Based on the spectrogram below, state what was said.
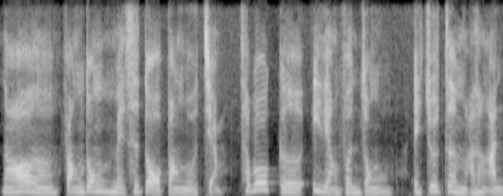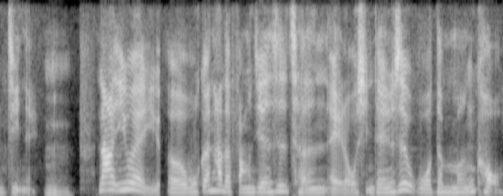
然后呢，房东每次都有帮我讲，差不多隔一两分钟，哎，就真的马上安静哎。嗯，那因为呃，我跟他的房间是呈 L 型，等于是我的门口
